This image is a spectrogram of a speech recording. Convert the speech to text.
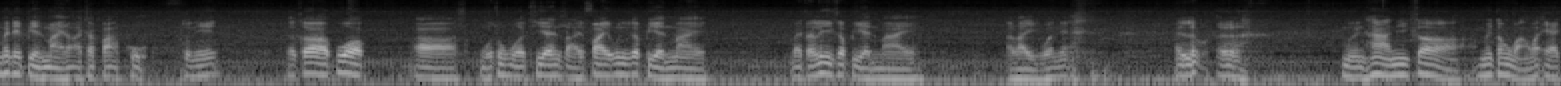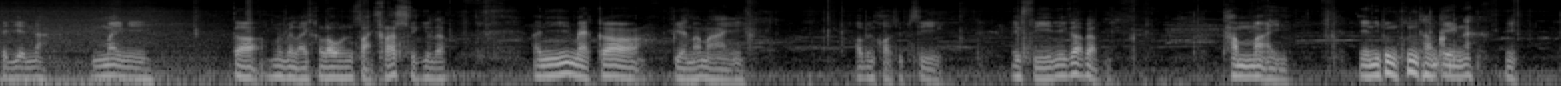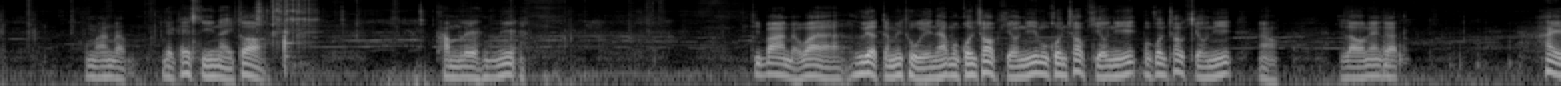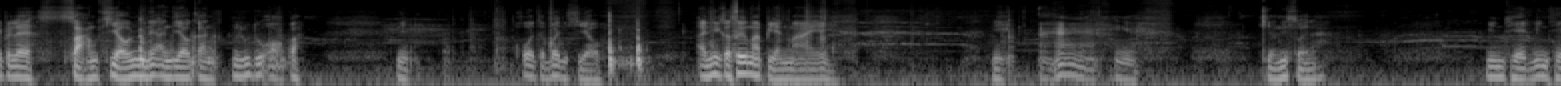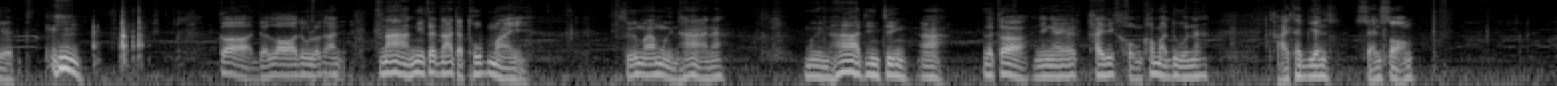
ไม่ได้เปลี่ยนใหม่เราอาจจะปะผุตัวนี้ แล้วก็พวกหัวตรงหัวเทียนสายไฟพวกนี้ก็เปลี่ยนใหม่ แบตเตอรี่ก็เปลี่ยนใหม่อะไรอีกวันเนี้ยไอ้แล้วเออหมื่นห้านี่ก็ไม่ต้องหวังว่าแอร์จะเย็นนะ ไม่มีก็ไม่เป็นไรเราสายคลาสสิกอยู่แล้ว อันนี้แม็กก็เปลี่ยนมาใหม่ เอาเป็นขอ 14 ไอ้สีนี่ก็แบบทำใหม่เนี่ยนี่เพิ่งเพิ่งทำเองนะนี่ประมาณแบบอยากได้สีไหนก็ทำเลยดูนี่ที่บ้านแบบว่าเลือกกันไม่ถูกเลยนะบางคนชอบเขียวนี้บางคนชอบเขียวนี้บางคนชอบเขียวนี้อ้าวเราแม่งก็ให้ไปเลยสามเขียวอยู่ในอันเดียวกันไม่รู้ดูออกปะนี่โคตรจะเบิ้ลเขียว อันนี้ก็ซื้อมาเปลี่ยนใหม่ นี่อ่านี่เขียวนี่สวยนะ วินเทจวินเทจก็เดี๋ยวรอดูแล้วกัน หน้านี่ก็น่าจะทุบใหม่ ซื้อมาหมื่นห้านะหมื่นห้าจริง ๆ อะ แล้วก็ยังไงใครที่ขงเข้ามาดูนะ ขายทะเบียนแสนสอง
